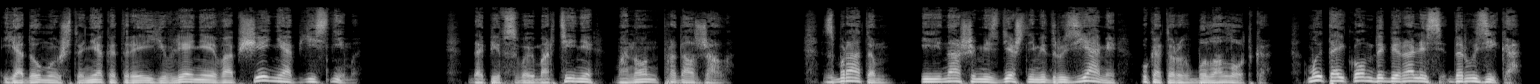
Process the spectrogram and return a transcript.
«Я думаю, что некоторые явления вообще необъяснимы». Допив свой мартини, Манон продолжала. «С братом и нашими здешними друзьями, у которых была лодка, мы тайком добирались до Рузика.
